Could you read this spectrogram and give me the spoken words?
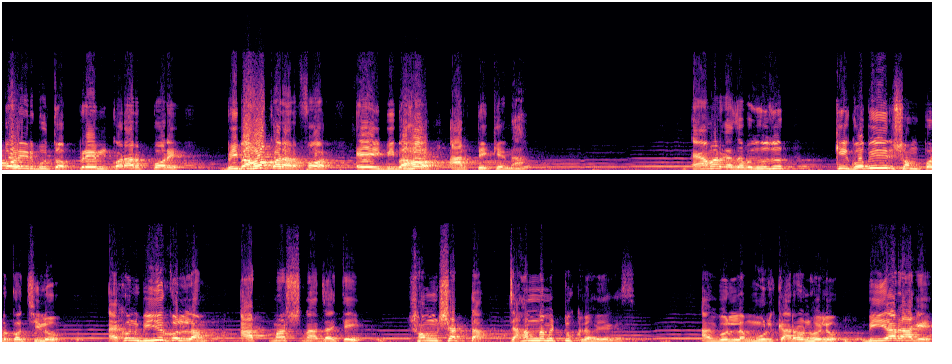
বহির্ভূত প্রেম করার পরে বিবাহ করার পর এই বিবাহ আর টেকে না। আমার কাছে বলছি, হুজুর, কি গভীর সম্পর্ক ছিল। এখন বিয়ে করলাম, আট মাস না যাইতেই সংসারটা জাহান জাহান্নামের টুকরা হয়ে গেছে। আমি বললাম, মূল কারণ হইল, বিয়ার আগে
